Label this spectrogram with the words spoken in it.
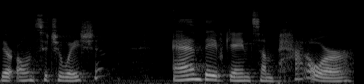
their own situation and they've gained some power.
